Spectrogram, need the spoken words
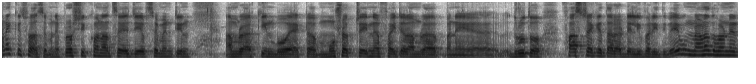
অনেক কিছু আছে মানে প্রশিক্ষণ আছে যে এফ সেভেন্টিন আমরা কিনবো, একটা মোশক ট্রেনার ফাইটার আমরা মানে দ্রুত ফাস্ট ট্র্যাকে তারা ডেলিভারি দিবে, এবং নানা ধরনের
